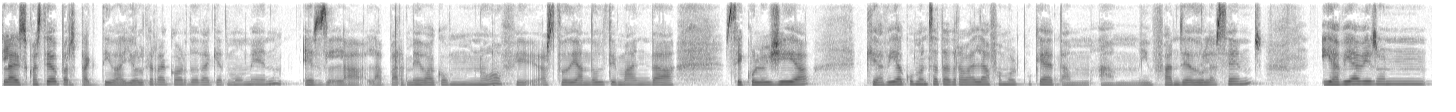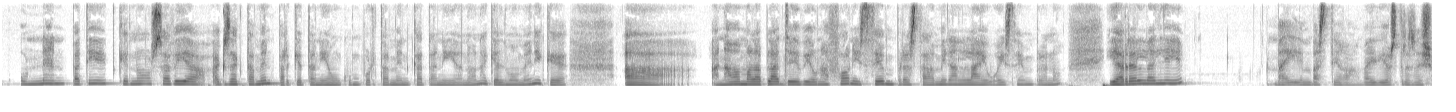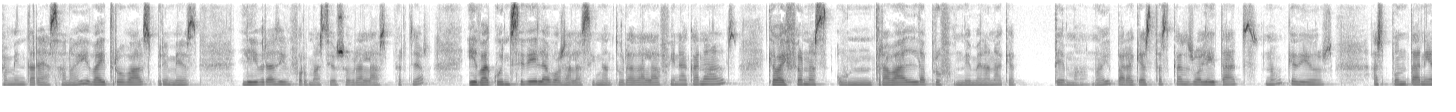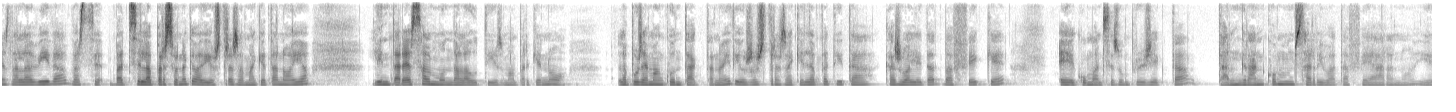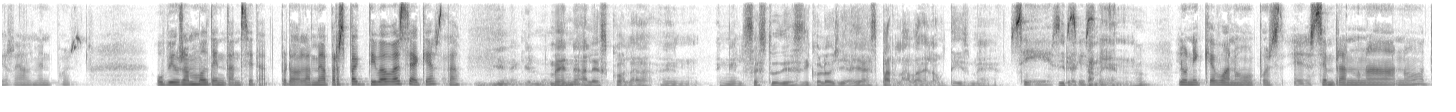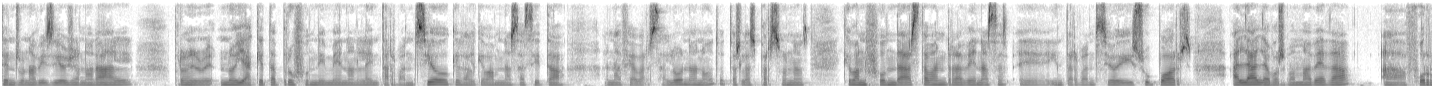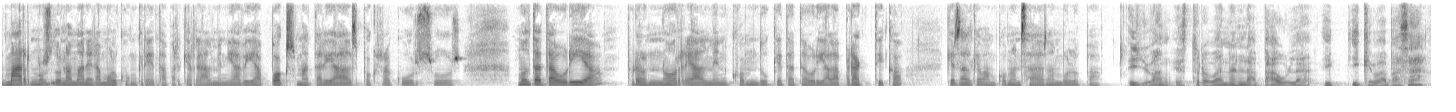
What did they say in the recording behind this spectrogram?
clar, és qüestió de perspectiva. Jo el que recordo d'aquest moment és la, la part meva com no? Estudiant d'últim any de psicologia, que havia començat a treballar fa molt poquet amb, amb infants i adolescents i havia vist un, un nen petit que no sabia exactament per què tenia un comportament que tenia no? en aquell moment i que uh, anàvem a la platja i hi havia una font i sempre estava mirant l'aigua i sempre, no? I arrel d'allí vaig investigar, vaig dir, ostres, això m'interessa, no? I vaig trobar els primers llibres d'informació sobre l'Asperger i va coincidir llavors a la signatura de la Fina Canals que vaig fer una, un treball d'aprofundiment en aquest tema, no? I per aquestes casualitats, no?, que dius, espontànies de la vida, va ser, vaig ser la persona que va dir, ostres, amb aquesta noia li interessa el món de l'autisme, perquè no la posem en contacte, no? I dius, ostres, aquella petita casualitat va fer que eh, comencés un projecte tan gran com s'ha arribat a fer ara, no? I realment, doncs, ho vius amb molta intensitat, però la meva perspectiva va ser aquesta. I en aquell moment, a l'escola, en, en els estudis de psicologia, ja es parlava de l'autisme sí, sí, directament, sí, sí. no? L'únic que, bueno, pues, eh, sempre en una, no? tens una visió general, però no, no hi ha aquest aprofundiment en la intervenció, que és el que vam necessitar anar a fer a Barcelona. No? Totes les persones que van fundar estaven rebent eh, intervenció i suports allà, llavors vam haver de a formar-nos d'una manera molt concreta, perquè realment hi havia pocs materials, pocs recursos, molta teoria, però no realment com dur aquesta teoria a la pràctica, que és el que vam començar a desenvolupar. I Joan, es troben en la Paula, i, i què va passar?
